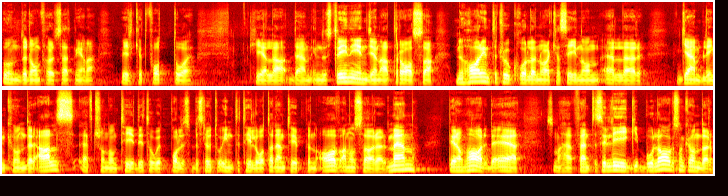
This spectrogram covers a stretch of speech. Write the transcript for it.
under de förutsättningarna, vilket fått då hela den industrin i Indien att rasa. Nu har inte Truecaller några kasinon eller gamblingkunder alls eftersom de tidigt tog ett policybeslut och inte tillåta den typen av annonsörer. Men det de har, det är sådana här Fantasy League-bolag som kunder.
